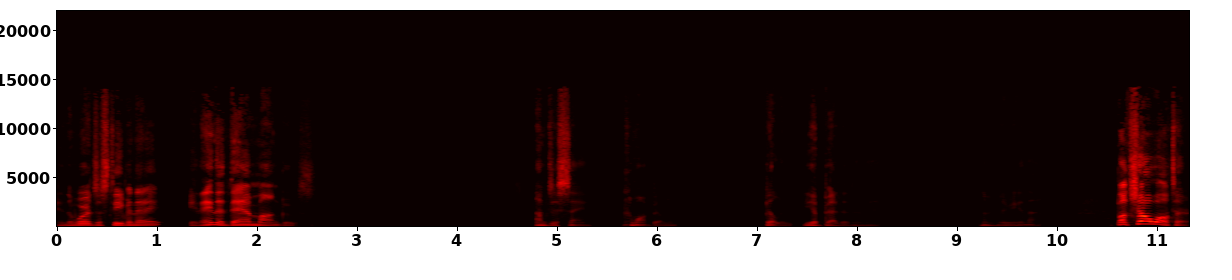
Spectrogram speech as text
In the words of Stephen A., it ain't a damn mongoose. I'm just saying. Come on, Billy. Billy, you're better than that. Maybe you're not. Buck Showalter,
